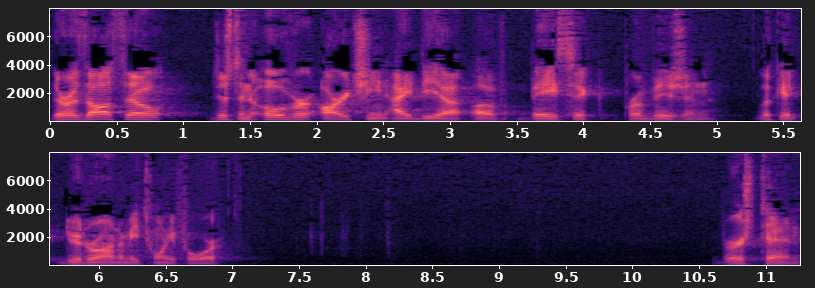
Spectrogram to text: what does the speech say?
There is also just an overarching idea of basic provision. Look at Deuteronomy 24. Verse 10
